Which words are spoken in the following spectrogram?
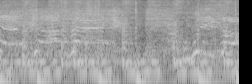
never come back. We don't.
